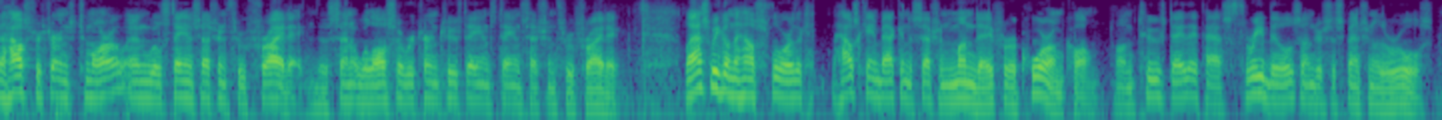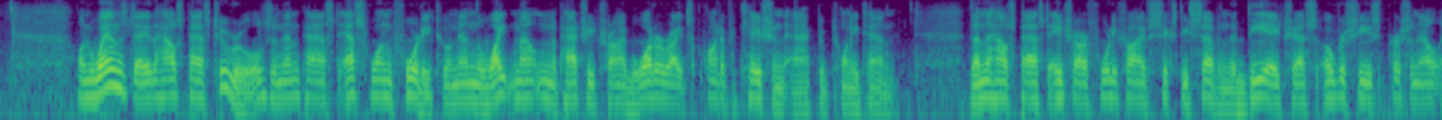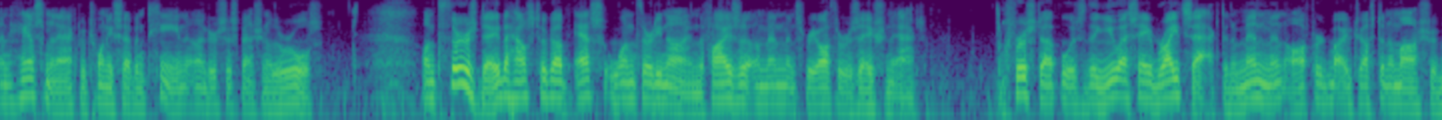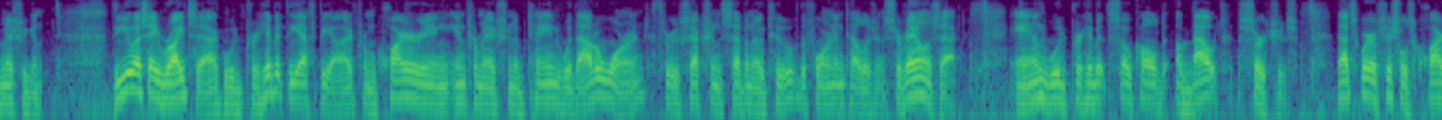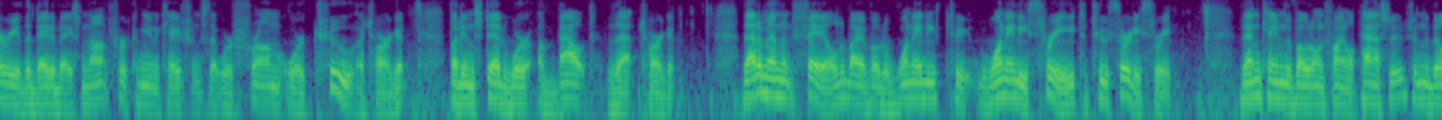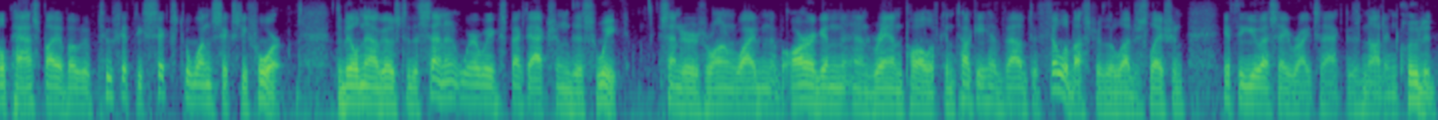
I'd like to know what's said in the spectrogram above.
The House returns tomorrow and will stay in session through Friday. The Senate will also return Tuesday and stay in session through Friday. Last week on the House floor, the House came back into session Monday for a quorum call. On Tuesday, they passed three bills under suspension of the rules. On Wednesday, the House passed two rules and then passed S-140 to amend the White Mountain Apache Tribe Water Rights Quantification Act of 2010. Then the House passed H.R. 4567, the DHS Overseas Personnel Enhancement Act of 2017, under suspension of the rules. On Thursday, the House took up S-139, the FISA Amendments Reauthorization Act. First up was the USA Rights Act, an amendment offered by Justin Amash of Michigan. The USA Rights Act would prohibit the FBI from acquiring information obtained without a warrant through Section 702 of the Foreign Intelligence Surveillance Act and would prohibit so-called about searches. That's where officials query the database not for communications that were from or to a target, but instead were about that target. That amendment failed by a vote of 183 to 233. Then came the vote on final passage, and the bill passed by a vote of 256 to 164. The bill now goes to the Senate, where we expect action this week. Senators Ron Wyden of Oregon and Rand Paul of Kentucky have vowed to filibuster the legislation if the USA Rights Act is not included.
